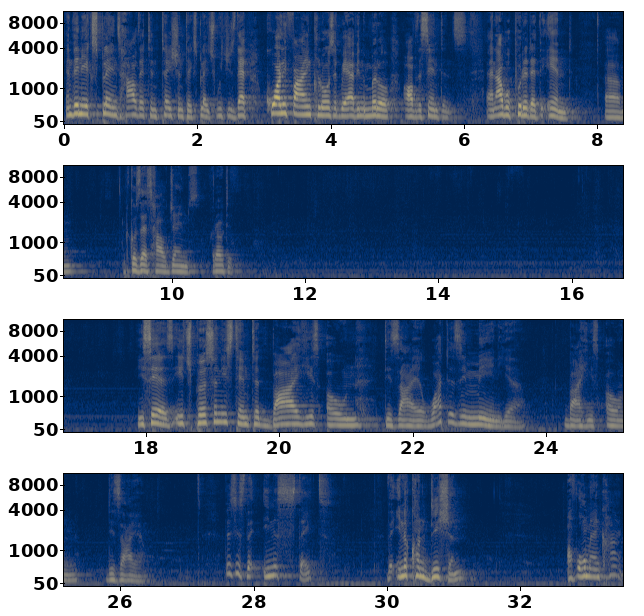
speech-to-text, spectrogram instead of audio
And then he explains how the temptation takes place, which is that qualifying clause that we have in the middle of the sentence. And I will put it at the end um, because that's how James wrote it. He says, each person is tempted by his own desire. What does he mean here by his own desire? This is the inner state, the inner condition of all mankind.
